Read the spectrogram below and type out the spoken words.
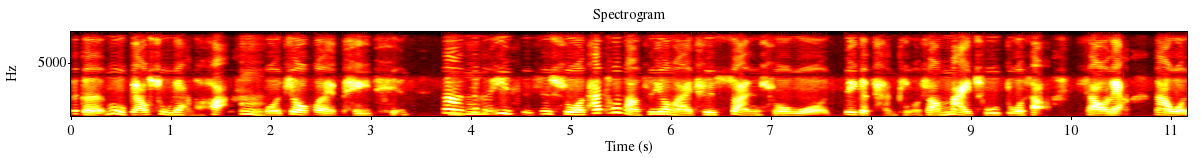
这个目标数量的话，嗯，我就会赔钱。那这个意思是说，它通常是用来去算，说我这个产品我需要卖出多少销量，那我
